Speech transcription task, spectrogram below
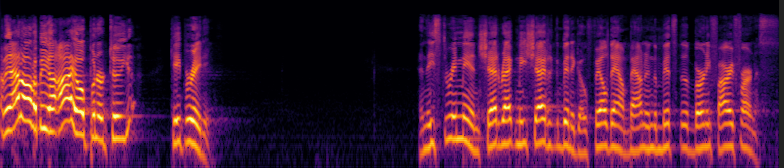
I mean, that ought to be an eye opener to you. Keep reading. And these three men, Shadrach, Meshach, and Abednego, fell down, bound in the midst of the burning fiery furnace.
